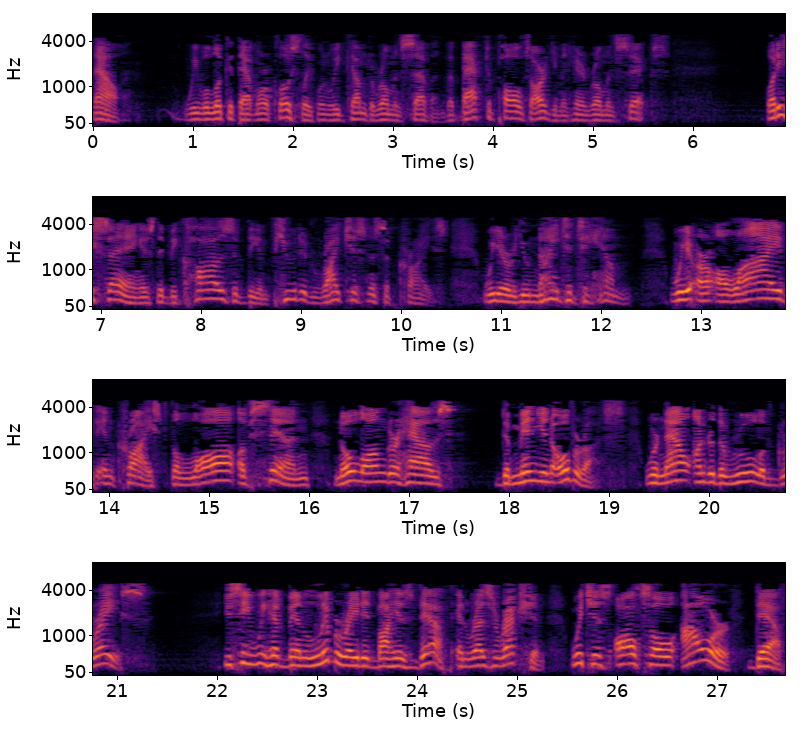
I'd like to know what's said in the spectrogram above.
Now, we will look at that more closely when we come to Romans 7. But back to Paul's argument here in Romans 6. What he's saying is that because of the imputed righteousness of Christ, we are united to Him. We are alive in Christ. The law of sin no longer has dominion over us. We're now under the rule of grace. You see, we have been liberated by His death and resurrection, which is also our death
